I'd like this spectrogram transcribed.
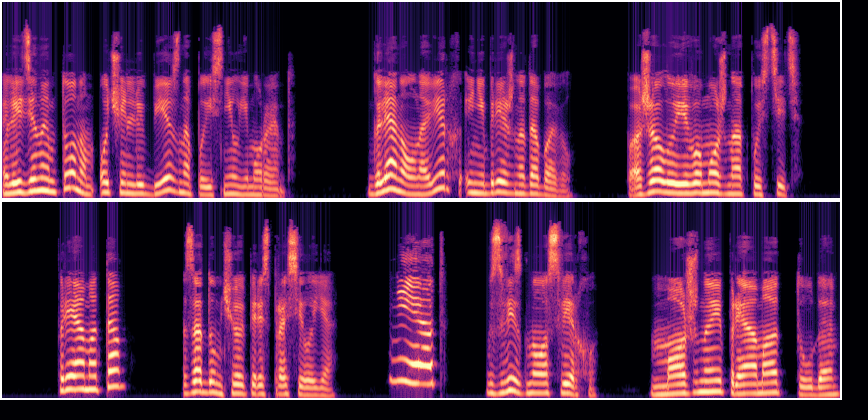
Ледяным тоном очень любезно пояснил ему Рент. Глянул наверх и небрежно добавил. «Пожалуй, его можно отпустить». «Прямо там?» — задумчиво переспросила я. «Нет!» — взвизгнула сверху. «Можно и прямо оттуда»,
